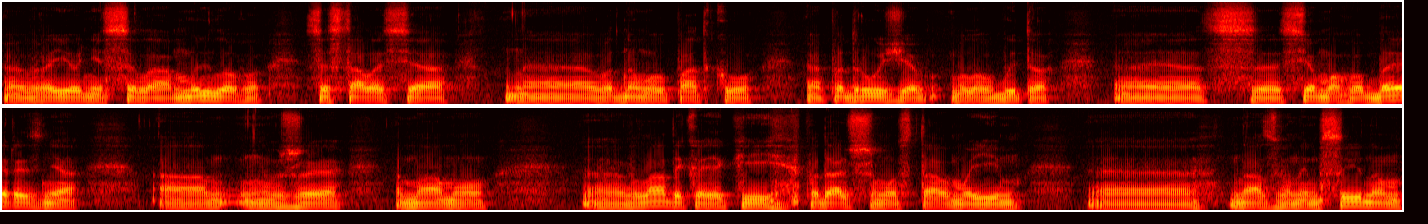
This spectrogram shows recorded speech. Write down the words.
в районі села Милого. Це сталося в одному випадку. Подружжя було вбито з 7 березня, а вже маму Владика, який в подальшому став моїм е, названим сином.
